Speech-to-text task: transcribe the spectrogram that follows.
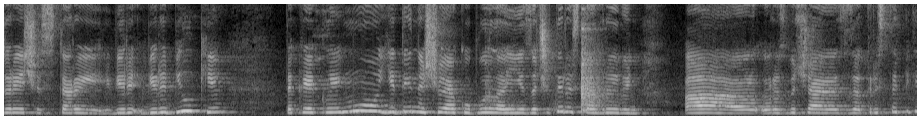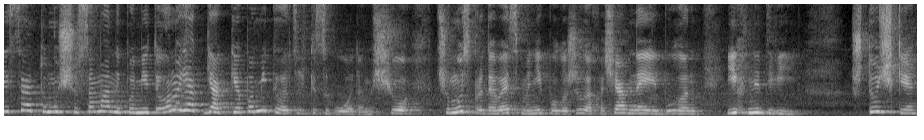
до речі, старі вір- віробілки. Таке клеймо. Єдине, що я купила її за 400 гривень, а розлучаю за 350, тому що сама не помітила. Ну, як, як я помітила тільки згодом, що чомусь продавець мені положила, хоча в неї було їх не дві. Штучки,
